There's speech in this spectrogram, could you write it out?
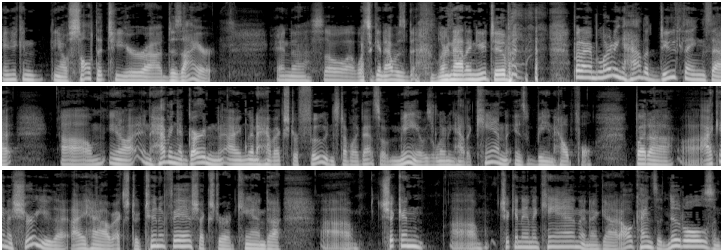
And you can, you know, salt it to your uh, desire. And uh, so, uh, once again, I was learning that on YouTube. but I'm learning how to do things that, um, you know, and having a garden, I'm going to have extra food and stuff like that. So, me, it was learning how to can is being helpful. But uh, I can assure you that I have extra tuna fish, extra canned uh, uh, chicken, um, chicken in a can, and I got all kinds of noodles, and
